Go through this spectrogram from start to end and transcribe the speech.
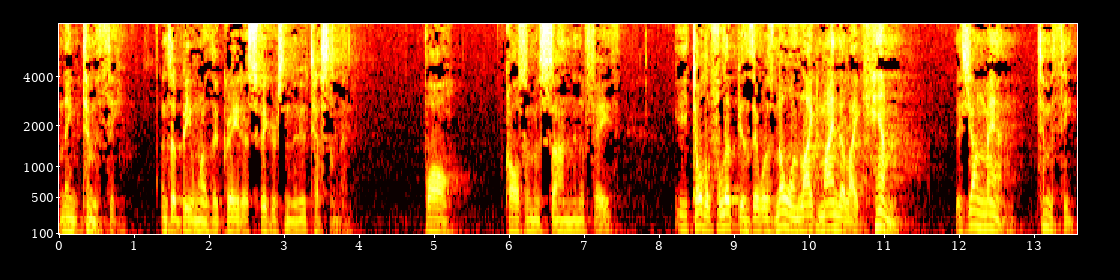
named Timothy, ends up being one of the greatest figures in the New Testament. Paul calls him his son in the faith. He told the Philippians there was no one like minded like him. This young man, Timothy.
